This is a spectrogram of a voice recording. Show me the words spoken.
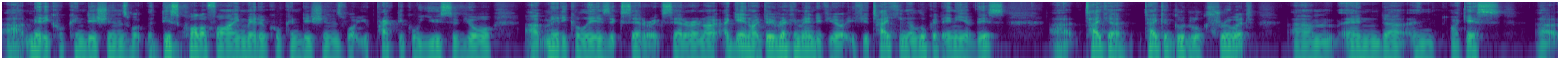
uh, medical conditions, what the disqualifying medical conditions, what your practical use of your uh, medical is, et cetera, et cetera. And I, again, I do recommend if you're if you're taking a look at any of this, uh, take a take a good look through it, um, and uh, and I guess uh,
